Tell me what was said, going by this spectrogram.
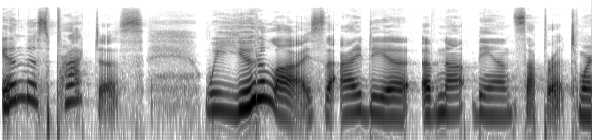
in this practice, we utilize the idea of not being separate. We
